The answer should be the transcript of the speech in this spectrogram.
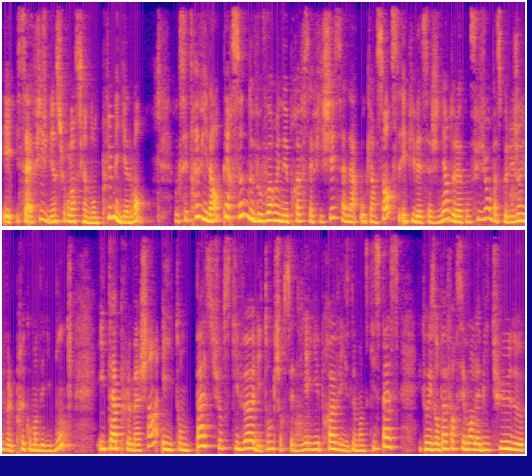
et ça affiche bien sûr l'ancien nom de plume également. Donc c'est très vilain, personne ne veut voir une épreuve s'afficher, ça n'a aucun sens, et puis ben, ça génère de la confusion, parce que les gens, ils veulent précommander l'e-book, ils tapent le machin, et ils tombent pas sur ce qu'ils veulent, ils tombent sur cette vieille épreuve, et ils se demandent ce qui se passe, et quand ils n'ont pas forcément l'habitude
